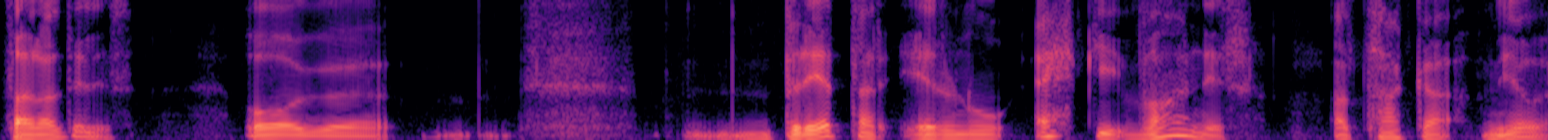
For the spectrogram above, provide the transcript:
Það er aldrei viss. Og uh, brettar eru nú ekki vanir að taka mjög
